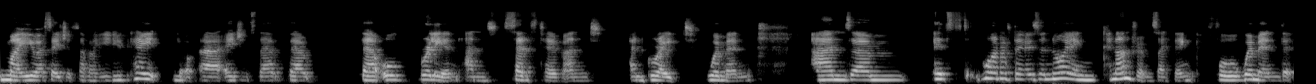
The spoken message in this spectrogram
my US agents and my UK uh, agents, they're they're they're all brilliant and sensitive and and great women, and um, it's one of those annoying conundrums I think for women that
